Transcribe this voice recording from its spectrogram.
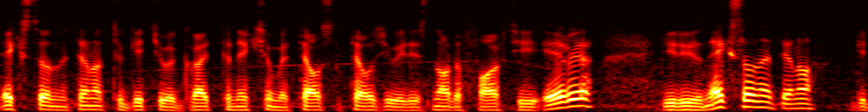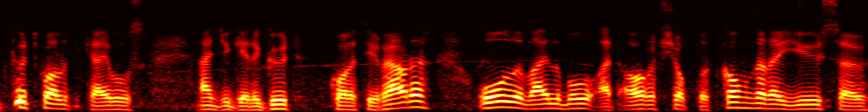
external antenna to get you a great connection where tells, tells you it is not a 5G area? You use an external antenna, get good quality cables, and you get a good quality router, all available at rfshop.com.au. So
